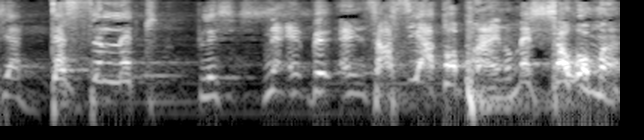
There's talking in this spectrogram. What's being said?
their desolate places. na ɛ- bɛ- nsase atɔ pan no mɛhyɛ wɔ ma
